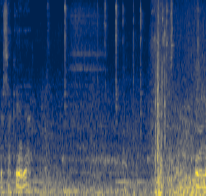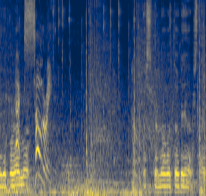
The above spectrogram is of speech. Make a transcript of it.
Que saqué ya. El único problema es que luego tengo que llegar hasta ahí.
